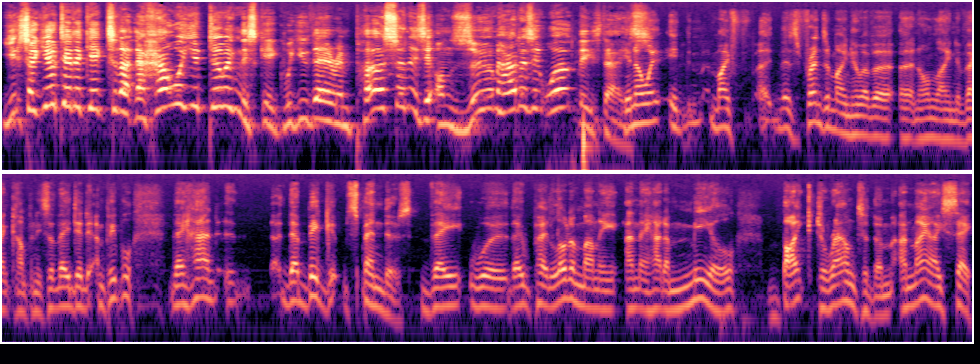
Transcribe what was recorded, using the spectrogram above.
You, so you did a gig tonight. Now, how are you doing this gig? Were you there in person? Is it on Zoom? How does it work these days? You know, it, it, my uh, there's friends of mine who have a, an online event company, so they did it, and people they had they're big spenders. They were they paid a lot of money, and they had a meal biked around to them. And may I say,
